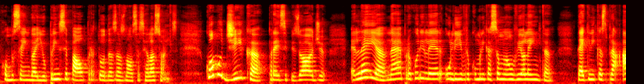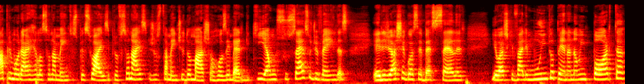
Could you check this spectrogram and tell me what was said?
como sendo aí o principal para todas as nossas relações. Como dica para esse episódio, leia, né? Procure ler o livro Comunicação Não Violenta. Técnicas para aprimorar relacionamentos pessoais e profissionais, justamente do Marshall Rosenberg, que é um sucesso de vendas. Ele já chegou a ser best-seller e eu acho que vale muito a pena, não importa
